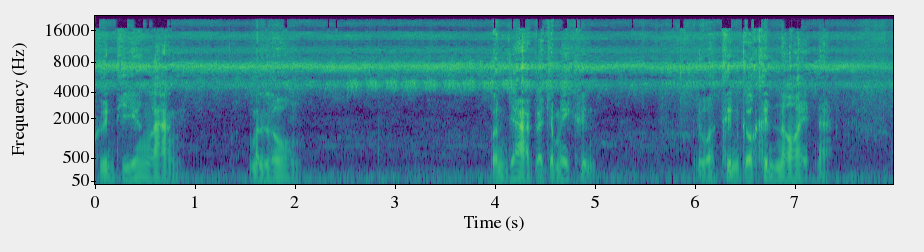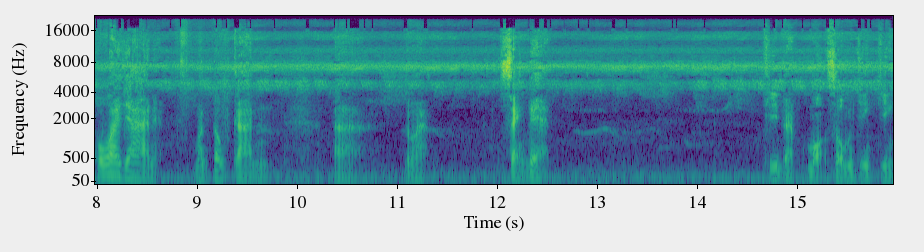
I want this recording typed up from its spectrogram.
พื้นที่ข้างล่าง มันโล่ง ต้นหญ้าก็จะไม่ขึ้น หรือว่าขึ้นก็ขึ้นน้อยนะเพราะว่าหญ้าเนี่ยมันต้องการ หรือว่าแสงแดด ที่แบบเหมาะสมจริง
